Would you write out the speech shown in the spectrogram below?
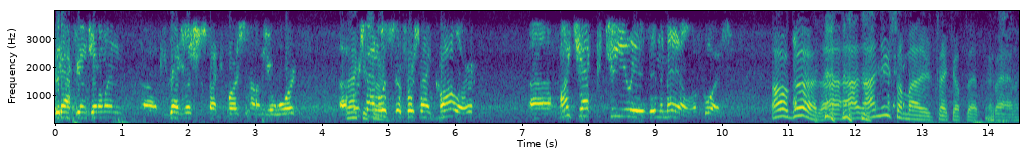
Good afternoon, gentlemen. Uh, congratulations, Dr. Parson, on the award. Uh, Thank first you, time sir. listener, first time caller. Uh, my check to you is in the mail, of course. Oh, good. I, I, I knew somebody would take up that battle.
